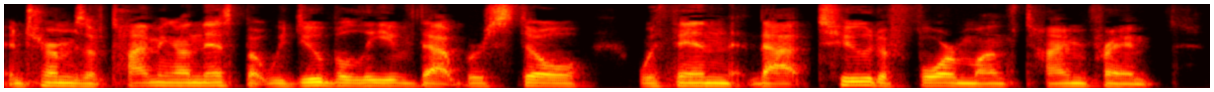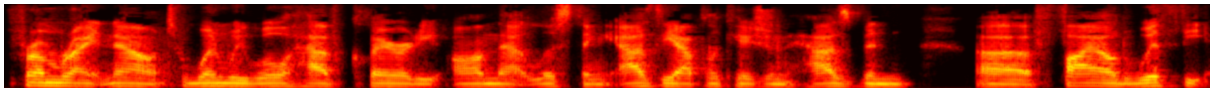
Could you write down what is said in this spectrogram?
in terms of timing on this, but we do believe that we're still within that two to four month time frame from right now to when we will have clarity on that listing as the application has been uh, filed with the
